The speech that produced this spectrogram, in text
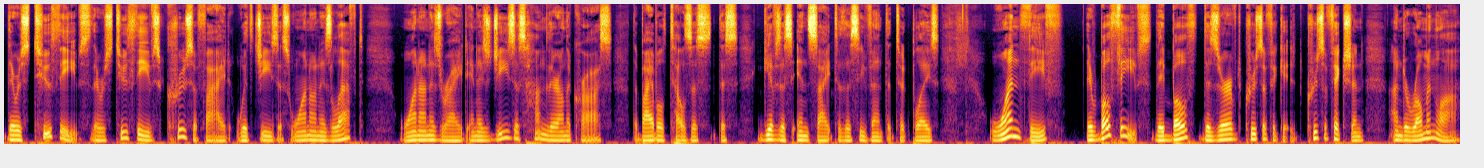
there was two thieves. There was two thieves crucified with Jesus, one on his left, one on his right. And as Jesus hung there on the cross, the Bible tells us this, gives us insight to this event that took place. One thief, they were both thieves, they both deserved crucifix, crucifixion under Roman law.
